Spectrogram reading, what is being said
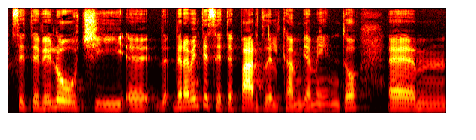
siete veloci, eh, veramente siete parte del cambiamento, ehm,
